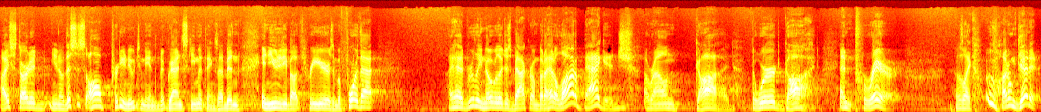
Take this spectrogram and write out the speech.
I started, you know, this is all pretty new to me in the grand scheme of things. I've been in Unity about three years, and before that, I had really no religious background, but I had a lot of baggage around God, the word God, and prayer. I was like, ooh, I don't get it.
